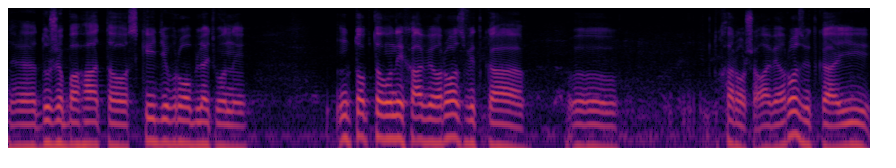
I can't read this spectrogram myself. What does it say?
Е, дуже багато скидів роблять вони. Ну, тобто у них авіарозвідка, е, хороша авіарозвідка, і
